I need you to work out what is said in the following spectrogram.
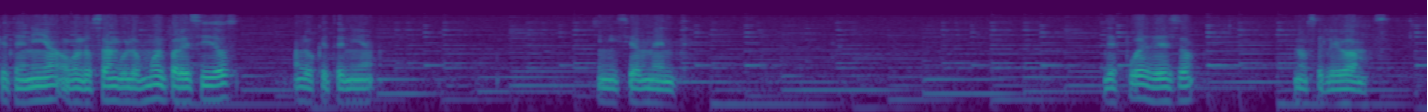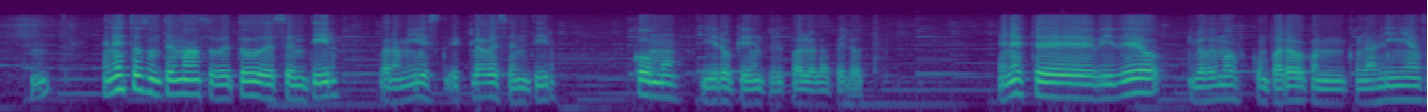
que tenía o con los ángulos muy parecidos a los que tenía inicialmente. Después de eso nos elevamos. En esto es un tema sobre todo de sentir, para mí es, clave sentir cómo quiero que entre el palo a la pelota. En este video lo vemos comparado con, con las líneas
